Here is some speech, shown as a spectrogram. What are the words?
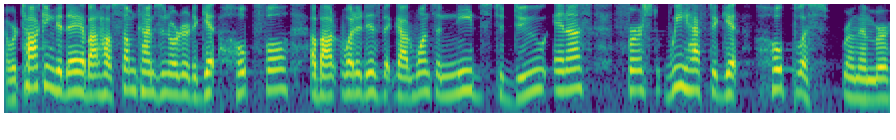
And we're talking today about how sometimes, in order to get hopeful about what it is that God wants and needs to do in us, first we have to get hopeless, remember,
